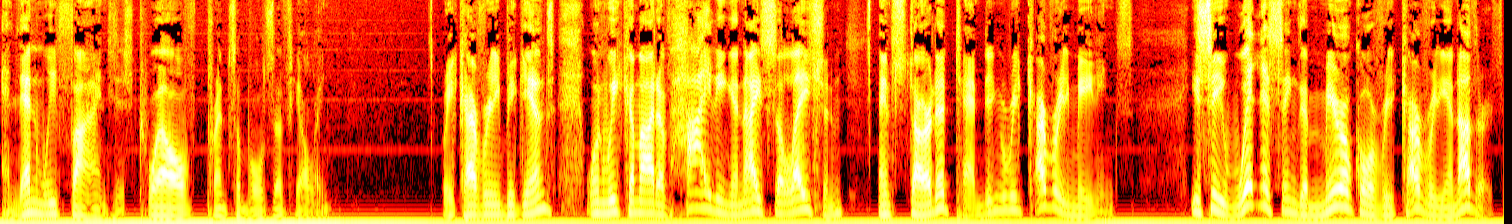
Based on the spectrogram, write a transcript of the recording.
And then we find His 12 principles of healing. Recovery begins when we come out of hiding and isolation and start attending recovery meetings. You see, witnessing the miracle of recovery in others,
